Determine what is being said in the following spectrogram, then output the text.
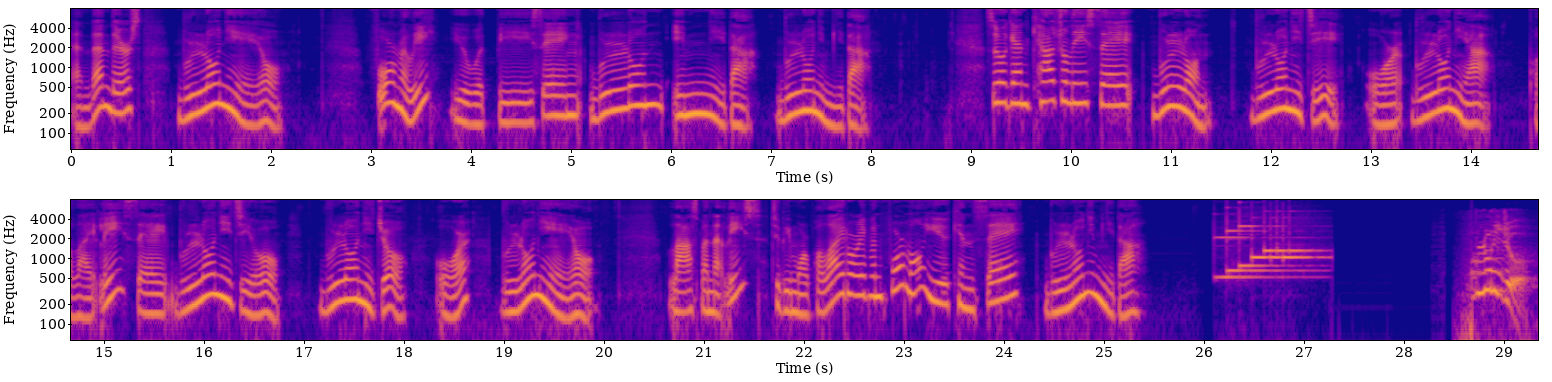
And then there's 물론이에요. Formally, you would be saying 물론입니다. 물론입니다. So again, casually say 물론, 물론이지, or 물론이야. Politely say 물론이지요, 물론이죠, or 물론이에요. Last but not least, to be more polite or even formal, you can say 물론입니다. 물론이죠.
